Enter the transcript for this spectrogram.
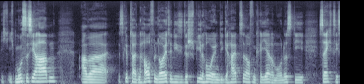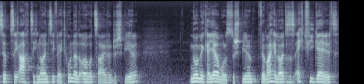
ich, ich muss es ja haben. Aber es gibt halt einen Haufen Leute, die sich das Spiel holen, die gehypt sind auf den Karrieremodus, die 60, 70, 80, 90, vielleicht 100 Euro zahlen für das Spiel nur um den Karrieremodus zu spielen. Und für manche Leute ist das echt viel Geld.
